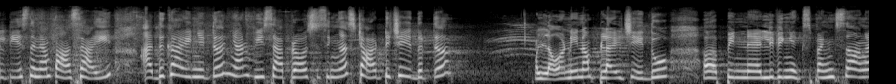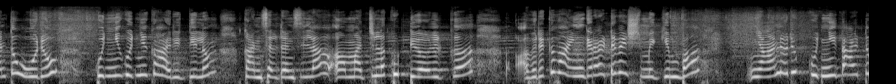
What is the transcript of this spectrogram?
എൽ ടി എസ് ഞാൻ പാസ്സായി അത് കഴിഞ്ഞിട്ട് ഞാൻ വിസ പ്രോസസ്സിങ് സ്റ്റാർട്ട് ചെയ്തിട്ട് ലോണിന് അപ്ലൈ ചെയ്തു. പിന്നെ ലിവിങ് എക്സ്പെൻസ് അങ്ങനത്തെ ഓരോ കുഞ്ഞു കുഞ്ഞു കാര്യത്തിലും കൺസൾട്ടൻസിൽ മറ്റുള്ള കുട്ടികൾക്ക് അവരൊക്കെ ഭയങ്കരമായിട്ട് വിഷമിക്കുമ്പോൾ ഞാനൊരു കുഞ്ഞിതായിട്ട്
